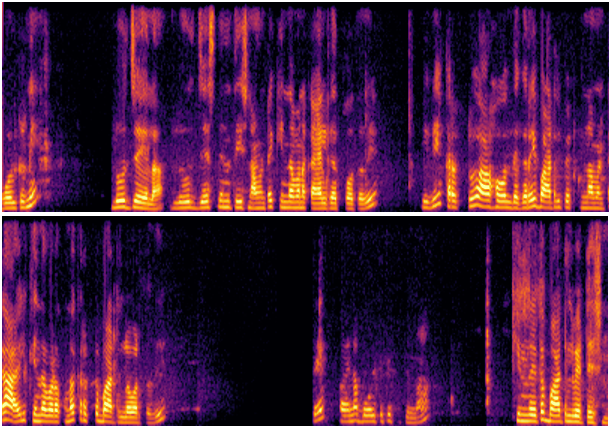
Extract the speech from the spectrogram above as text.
బోల్ట్ని లూజ్ చేయాల. లూజ్ చేసి దీన్ని తీసినామంటే కింద మనకు ఆయిల్ కరిపోతుంది ఇది కరెక్ట్ ఆ హోల్ దగ్గర ఈ బాటిల్ పెట్టుకున్నామంటే ఆయిల్ కింద పడకుండా కరెక్ట్ బాటిల్లో పడుతుంది. పైన బోల్ట్ తిప్పుతున్నా. కింద అయితే బాటిల్ పెట్టేసిన.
